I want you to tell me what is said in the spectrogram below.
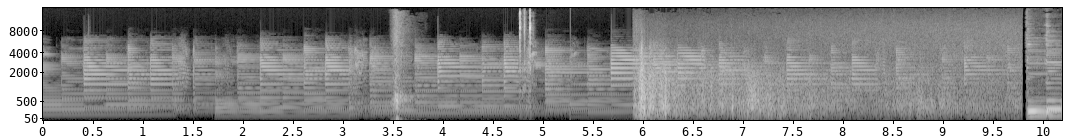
thank mm -hmm. you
